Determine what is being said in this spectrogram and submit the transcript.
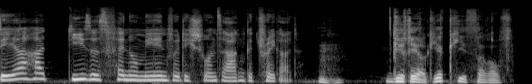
der hat dieses Phänomen, würde ich schon sagen, getriggert. Mhm. Wie reagiert Keith darauf?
